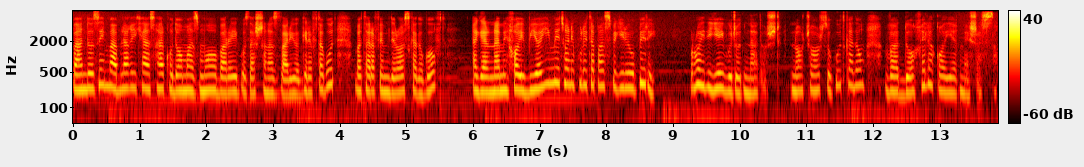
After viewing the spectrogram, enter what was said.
به اندازه مبلغی که از هر کدام از ما برای گذشتن از دریا گرفته بود به طرفم دراز کرد و گفت اگر نمی‌خوای بیایی می‌تونی پولت پس بگیری و بری. راه دیگه وجود نداشت. ناچار سکوت کردم و داخل قایق نشستم.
